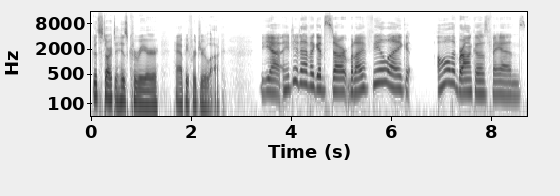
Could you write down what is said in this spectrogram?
good start to his career. Happy for Drew Lock. Yeah, he did have a good start, but I feel like all the Broncos fans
